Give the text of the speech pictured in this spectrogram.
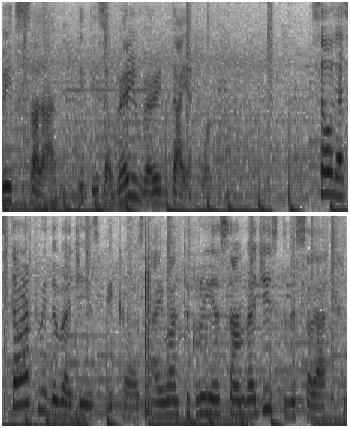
with salad. It is a very very diet one. So let's start with the veggies because I want to grill some veggies to the salad too.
